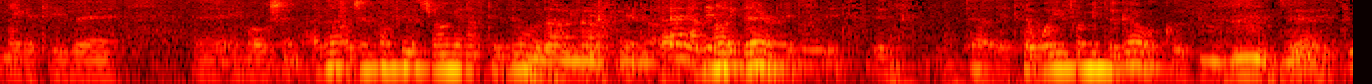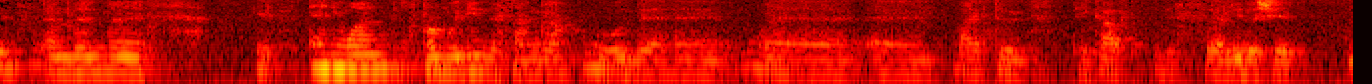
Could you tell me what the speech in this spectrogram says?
negative uh, uh, emotion. I don't. I just don't feel strong enough to do it. No, no, it's, it's, no. I, Very I'm not there. It's it's it's uh, it's a way for me to go because Mhm. Yeah. it's it's and then if anyone from within the Sangha would uh, uh, uh, like to pick up this uh, leadership, I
